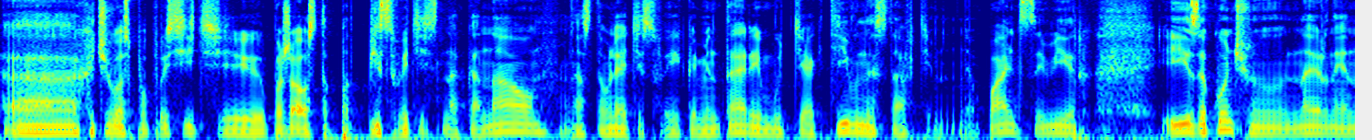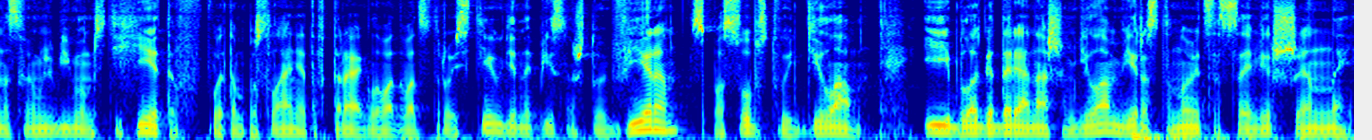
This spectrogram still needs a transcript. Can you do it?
Э, хочу вас попросить, э, пожалуйста, подписывайтесь на канал, оставляйте свои комментарии, будьте активны, ставьте пальцы вверх. И закончу, наверное, на своем любимом стихе, это в этом послании, это 2 глава 22 стих, где написано, что вера способствует делам. И благодаря нашим делам вера становится совершенной.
